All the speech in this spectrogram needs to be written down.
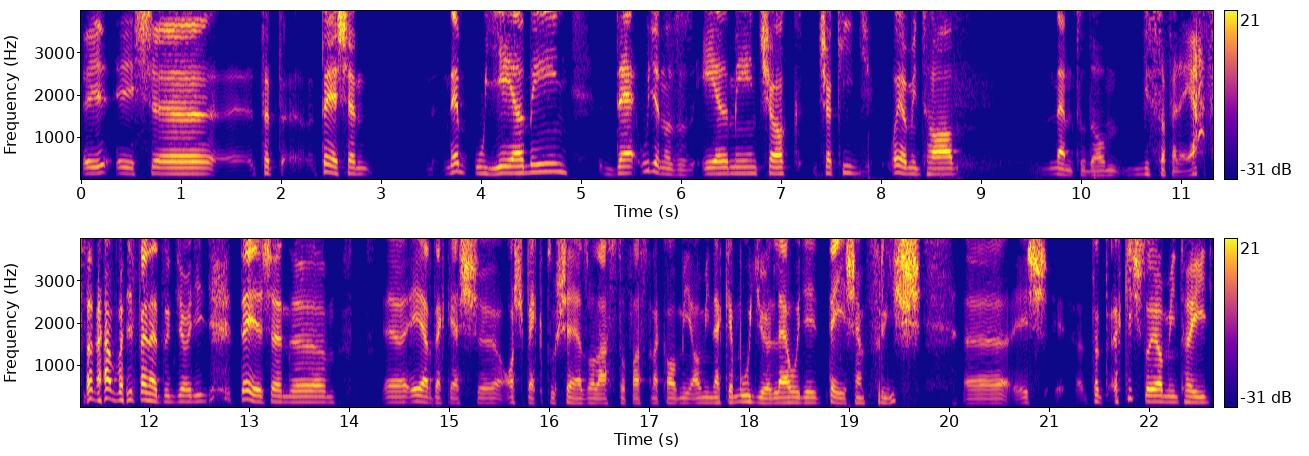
és, és tehát teljesen nem új élmény, de ugyanaz az élmény, csak, csak így olyan, mintha nem tudom, visszafele játszanám, vagy fene tudja, hogy így teljesen ö, ö, érdekes aspektus ez a Last of Us-nak, ami, ami nekem úgy jön le, hogy egy teljesen friss, ö, és tehát kicsit olyan, mintha így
